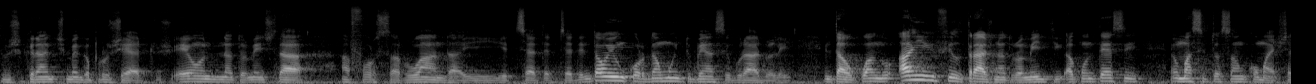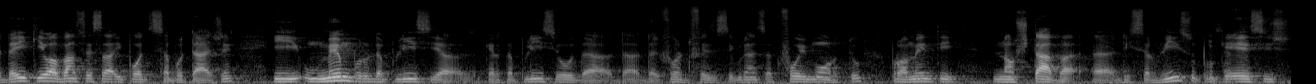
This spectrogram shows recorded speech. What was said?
dos grandes megaprojetos. É onde naturalmente está a força Ruanda e etc, etc. Então é um cordão muito bem assegurado ali. Então, quando há infiltrados, naturalmente, acontece uma situação como esta. Daí que eu avanço essa hipótese de sabotagem e um membro da polícia, quer da polícia ou da, da, da Força de Defesa e Segurança, que foi morto, provavelmente não estava uh, de serviço, porque Exato. esses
